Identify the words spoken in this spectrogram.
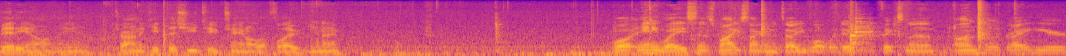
videoing, man. Trying to keep this YouTube channel afloat, you know? Well, anyway, since Mike's not going to tell you what we're doing, we're fixing to unhook right here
